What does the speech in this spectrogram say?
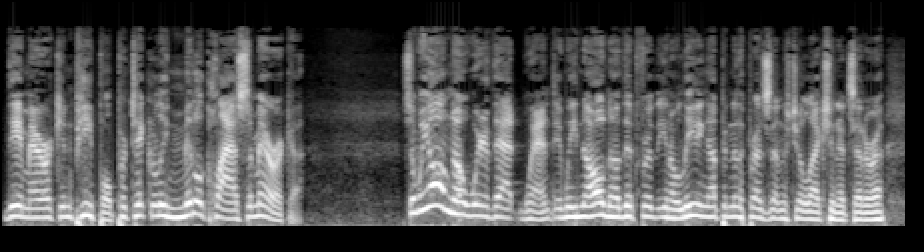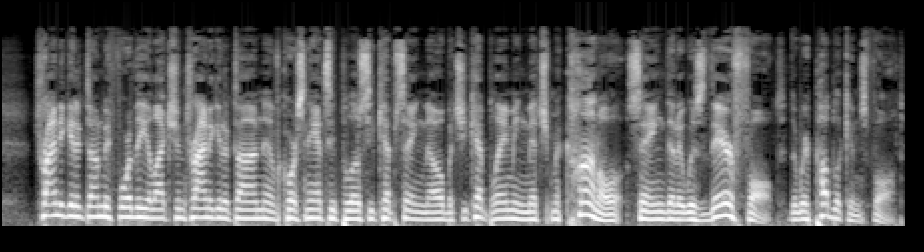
the American people, particularly middle class America. So we all know where that went, and we all know that for you know leading up into the presidential election, et cetera, trying to get it done before the election, trying to get it done. And of course, Nancy Pelosi kept saying no, but she kept blaming Mitch McConnell, saying that it was their fault, the Republicans' fault.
